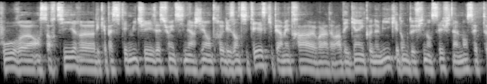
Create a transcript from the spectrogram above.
pour euh, en sortir euh, des capacités de mutualisation et de synergie entre les entités, ce qui permettra voilà d'avoir des gains économiques et donc de financer finalement cet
